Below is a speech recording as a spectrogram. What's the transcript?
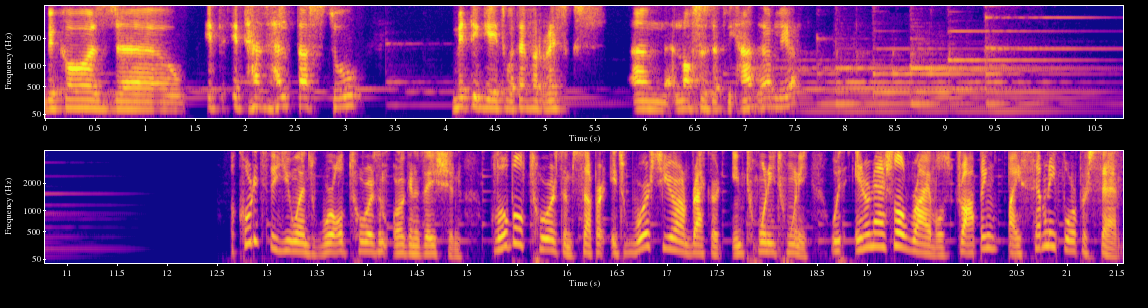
because uh, it, it has helped us to mitigate whatever risks and losses that we had earlier. According to the UN's World Tourism Organization, global tourism suffered its worst year on record in 2020, with international arrivals dropping by 74%.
